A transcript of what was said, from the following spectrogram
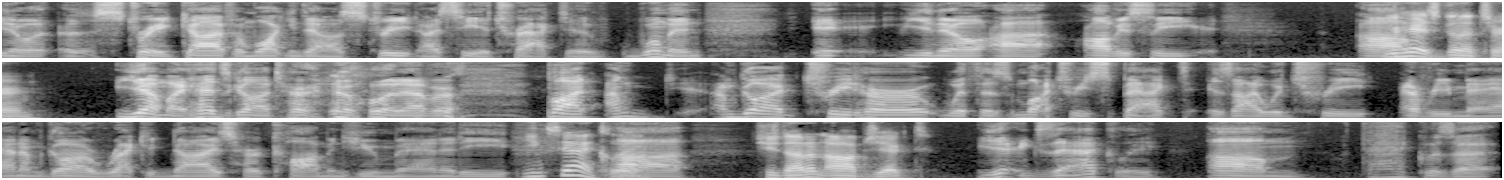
you know a straight guy. If I'm walking down a street and I see attractive woman, it, you know, uh, obviously your Um, head's going to turn yeah, my head's gonna turn or whatever. but I'm I'm gonna treat her with as much respect as I would treat every man. I'm gonna recognize her common humanity. exactly Uh, she's not an object yeah, exactly. Um, what the heck was a?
